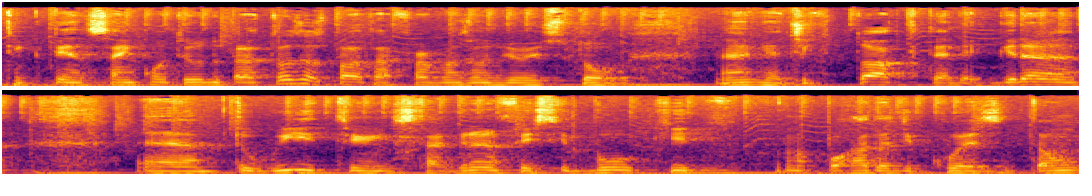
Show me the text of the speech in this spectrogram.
tem que pensar em conteúdo para todas as plataformas onde eu estou, né? É TikTok, Telegram, é, Twitter, Instagram, Facebook, uma porrada de coisa. Então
